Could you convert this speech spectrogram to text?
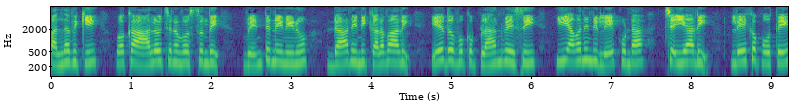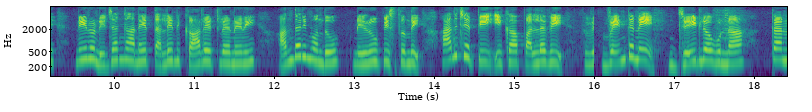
పల్లవికి ఒక ఆలోచన వస్తుంది. వెంటనే నేను డాడీని కలవాలి. ఏదో ఒక ప్లాన్ వేసి ఈ అవనిని లేకుండా చెయ్యాలి. లేకపోతే నేను నిజంగానే తల్లిని కాలేట్లేనని అందరి ముందు నిరూపిస్తుంది అని చెప్పి ఇక పల్లవి వెంటనే జైల్లో ఉన్న తన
